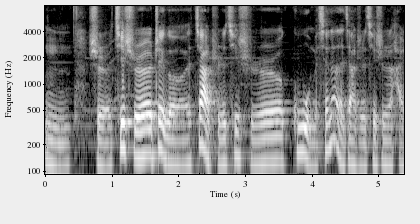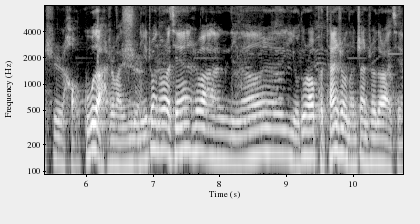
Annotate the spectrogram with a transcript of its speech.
嗯，是，其实这个价值，其实估我们现在的价值，其实还是好估的，是吧？你是你赚多少钱，是吧？你能有多少 potential 能赚出多少钱？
